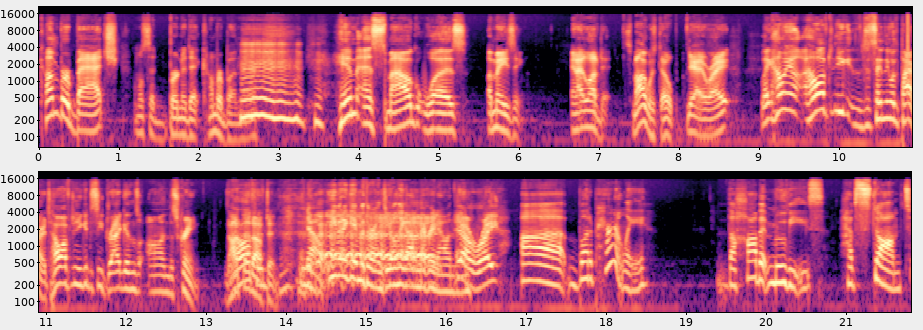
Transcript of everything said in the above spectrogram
Cumberbatch, almost said Bernadette Cumberbun there. Him as Smaug was amazing. And I loved it. Smaug was dope. Yeah, right? Like how many, how often do you get the same thing with pirates. How often do you get to see dragons on the screen? Not, Not that often. often. No, even in Game of Thrones, you only got them every now and then. Yeah, right? Uh, But apparently, the Hobbit movies have stomped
